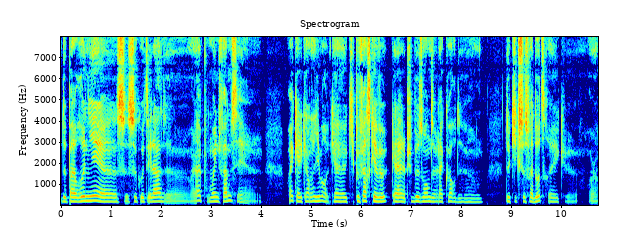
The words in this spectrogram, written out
de pas renier euh, ce, côté-là. Voilà, pour moi, une femme, c'est euh, ouais, quelqu'un de libre, qui, peut faire ce qu'elle veut, qu'elle n'a plus besoin de l'accord de, de qui que ce soit d'autre. Et que, voilà.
